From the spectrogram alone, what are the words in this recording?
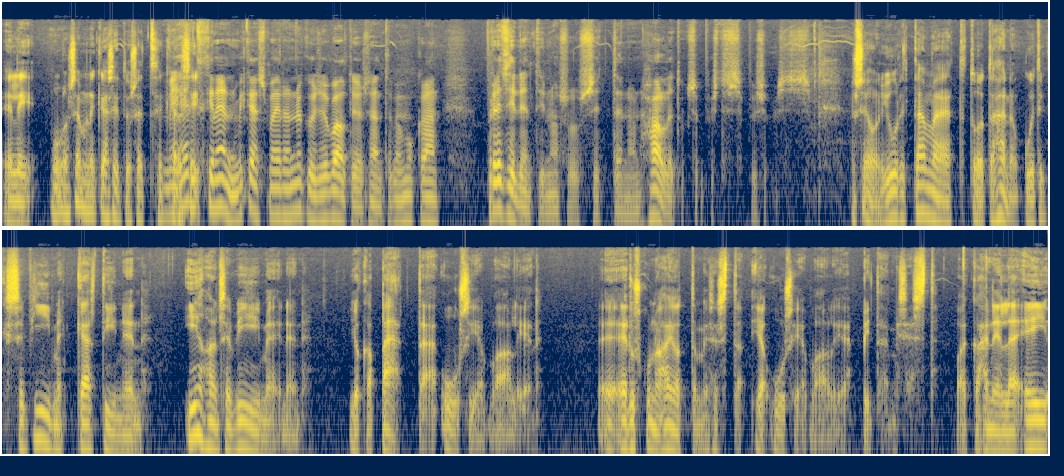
Eli mulla on sellainen käsitys, että se... Käsi... Hetkinen, mikäs meidän nykyisen valtiosääntömme mukaan presidentin osuus sitten on hallituksen pystyssä pysymisessä? No se on juuri tämä, että tuota, hän on kuitenkin se viime kätinen, ihan se viimeinen, joka päättää uusien vaalien, eduskunnan hajottamisesta ja uusien vaalien pitämisestä. Vaikka hänellä ei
